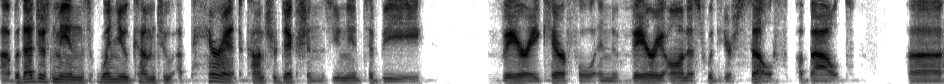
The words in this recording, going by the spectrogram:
Uh, but that just means when you come to apparent contradictions, you need to be very careful and very honest with yourself about uh,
